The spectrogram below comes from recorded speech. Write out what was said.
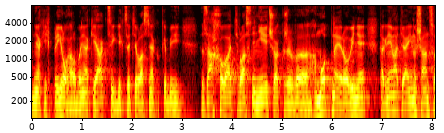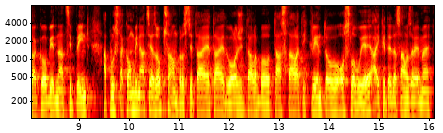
nejakých príloh alebo nejakých akcií, kde chcete vlastne ako keby zachovať vlastne niečo akože v hmotnej rovine, tak nemáte aj inú šancu ako objednať si print. A plus tá kombinácia s obsahom, proste tá je, tá je dôležitá, lebo tá stále tých klientov oslovuje, aj keď teda samozrejme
